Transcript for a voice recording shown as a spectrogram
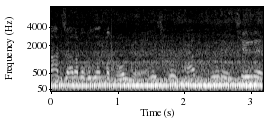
sadece araba kullanmakla olmuyor yani. İşte abi böyle çevre.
